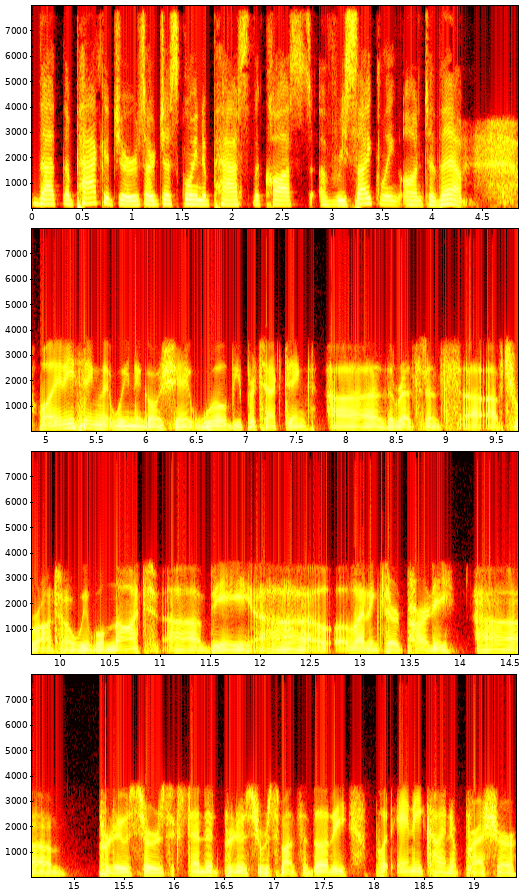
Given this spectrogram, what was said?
that the packagers are just going to pass the costs of recycling onto them? Well, anything that we negotiate will be protecting uh, the residents uh, of Toronto. We will not uh, be uh, letting third party um, producers, extended producer responsibility, put any kind of pressure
